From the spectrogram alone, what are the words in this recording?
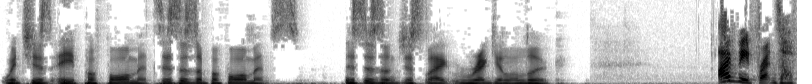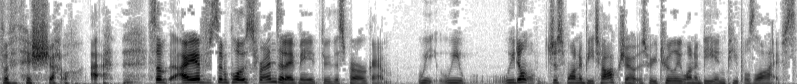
which is a performance. This is a performance. This isn't just like regular Luke. I've made friends off of this show. Uh, some, I have some close friends that I've made through this program. We, we, we don't just want to be talk shows. We truly want to be in people's lives.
